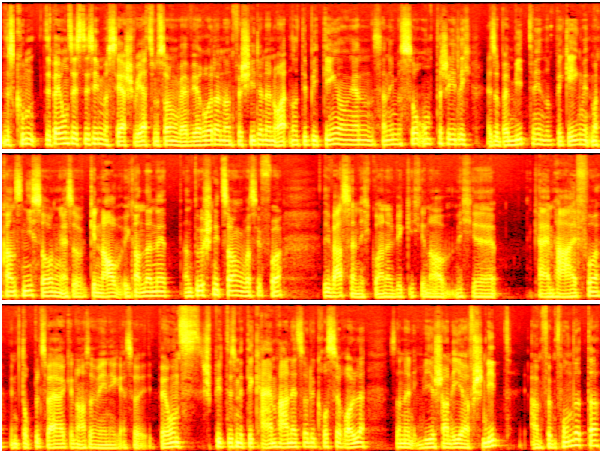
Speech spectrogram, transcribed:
das kommt, bei uns ist das immer sehr schwer zu sagen, weil wir rudern an verschiedenen Orten und die Bedingungen sind immer so unterschiedlich. Also bei Mitwind und bei Gegenwind, man kann es nie sagen. Also genau, ich kann da nicht einen Durchschnitt sagen, was ich fahre. Ich weiß eigentlich gar nicht wirklich genau, welche kmh fahre. Im Doppelzweier genauso wenig. Also bei uns spielt das mit den kmh nicht so die große Rolle, sondern wir schauen eher auf Schnitt am 500er,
